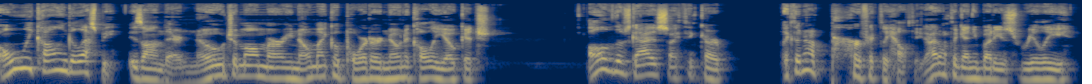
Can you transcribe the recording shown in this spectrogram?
Only Collin Gillespie is on there. No Jamal Murray, no Michael Porter, no Nikola Jokic. All of those guys, I think, are like they're not perfectly healthy. I don't think anybody's really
